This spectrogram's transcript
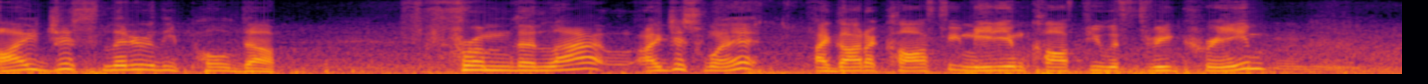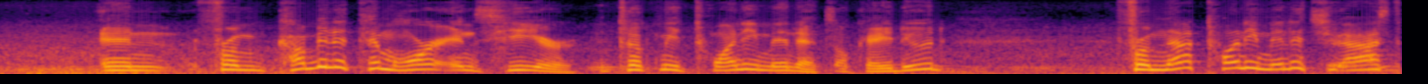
I just literally pulled up from the la. I just went. I got a coffee, medium coffee with three cream. And from coming to Tim Hortons here, it took me 20 minutes. Okay, dude. From that 20 minutes, you asked.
